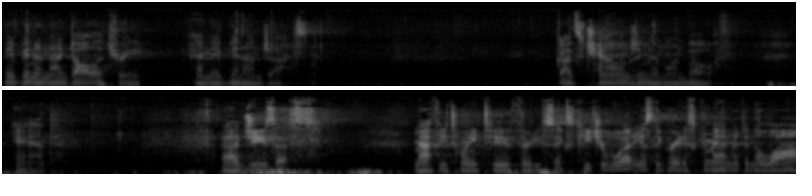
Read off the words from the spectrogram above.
They've been in idolatry and they've been unjust. God's challenging them on both. Uh, Jesus, Matthew 22, 36. Teacher, what is the greatest commandment in the law?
